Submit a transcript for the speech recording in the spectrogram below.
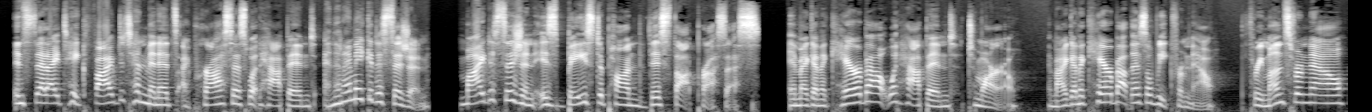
instead, I take five to 10 minutes, I process what happened, and then I make a decision. My decision is based upon this thought process Am I going to care about what happened tomorrow? Am I going to care about this a week from now, three months from now,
